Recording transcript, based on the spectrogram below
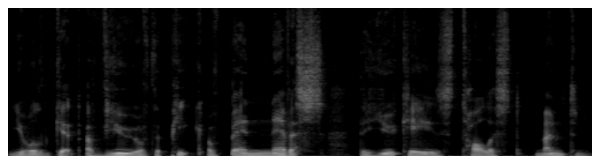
you will get a view of the peak of Ben Nevis, the UK's tallest mountain.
